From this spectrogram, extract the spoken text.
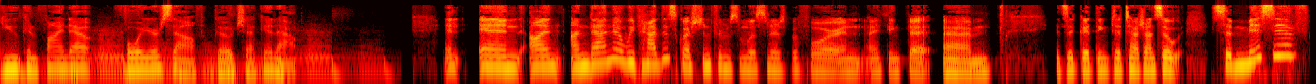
you can find out for yourself. Go check it out. And and on on that note, we've had this question from some listeners before, and I think that um, it's a good thing to touch on. So submissive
